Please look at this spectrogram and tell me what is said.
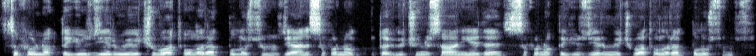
0.123 watt olarak bulursunuz. Yani 0.3. saniyede 0.123 watt olarak bulursunuz.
